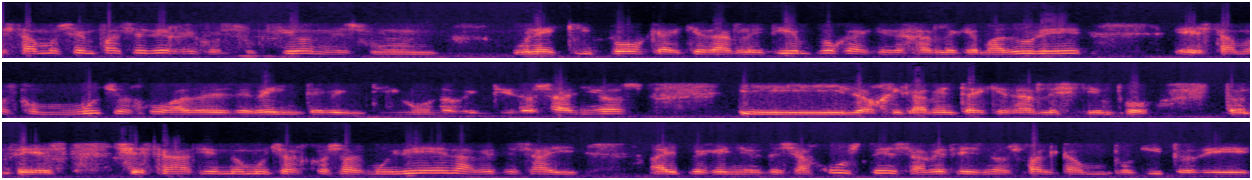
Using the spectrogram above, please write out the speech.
estamos en fase de reconstrucción, es un, un equipo que hay que darle tiempo, que hay que dejarle que madure. Estamos con muchos jugadores de 20, 21, 22 años y lógicamente hay que darles tiempo. Entonces, se están haciendo muchas cosas muy bien, a veces hay hay pequeños desajustes, a veces nos falta un poquito de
